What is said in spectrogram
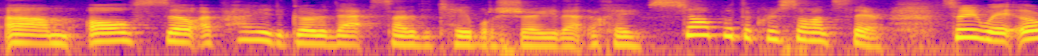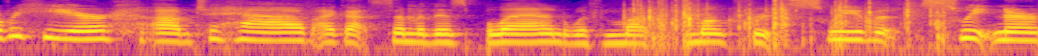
Um, also, I probably need to go to that side of the table to show you that. Okay, stop with the croissants there. So anyway, over here um, to have, I got some of this blend with monk, monk fruit sweetener.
